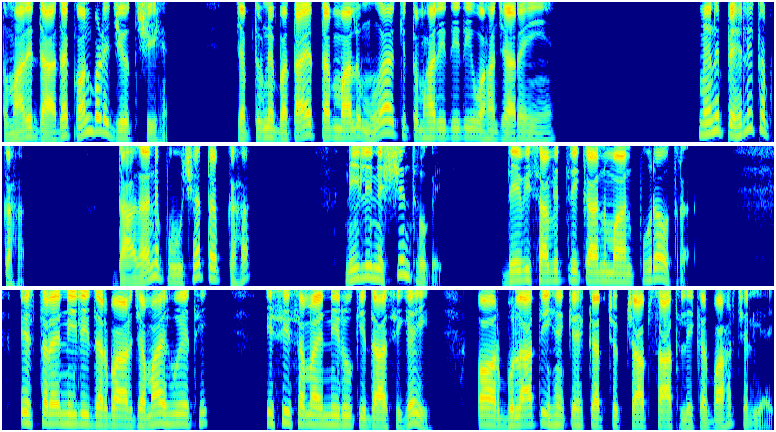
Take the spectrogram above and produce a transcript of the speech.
तुम्हारे दादा कौन बड़े ज्योतिषी हैं? जब तुमने बताया तब मालूम हुआ कि तुम्हारी दीदी वहाँ जा रही हैं। मैंने पहले कब कहा? दादा ने पूछा, तब कहा, नीली निश्चिंत हो गई। देवी सावित्री का अनुमान पूरा उतरा। इस तरह नीली दरबार जमाए हुए थी। इसी समय नीरू की दासी गई और बुलाती हैं कहकर चुपचाप साथ लेकर बाहर चली आई।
